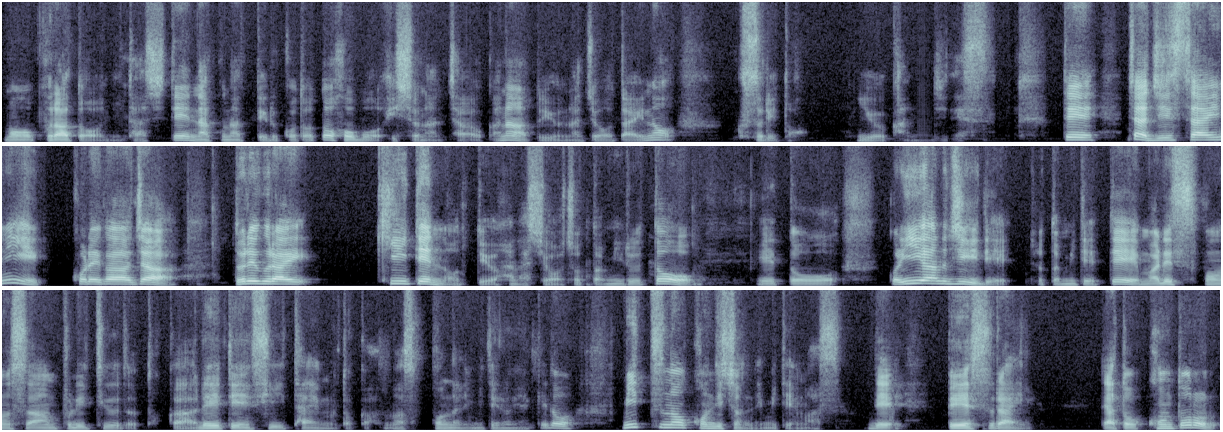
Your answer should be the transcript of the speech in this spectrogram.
もうプラトーに達してなくなっていることとほぼ一緒なんちゃうかなというような状態の薬という感じです。で、じゃあ実際にこれがじゃあどれぐらい効いてんのっていう話をちょっと見ると、えっ、ー、と、これ ERG でちょっと見てて、まあ、 response amplitude とか、 latency time とか、まあ、そんなに見てるんやけど、3つのコンディションで見てます。で、ベースライン。あと、コントロール。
